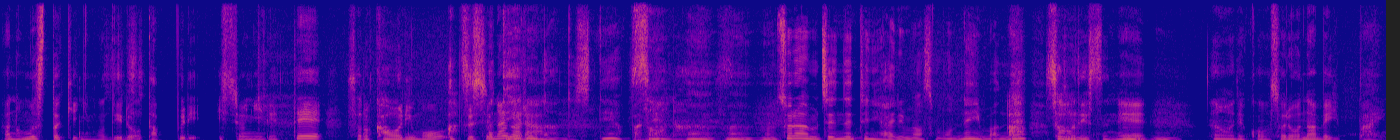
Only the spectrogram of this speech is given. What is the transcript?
あの蒸す時にもディルをたっぷり一緒に入れてその香りも移しながらあディルなんですねやっぱね。そうなんです。うんうんうん。それは全然手に入りますもんね今ね。あそうですね。うんうんうんなのでこうそれを鍋いっぱい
